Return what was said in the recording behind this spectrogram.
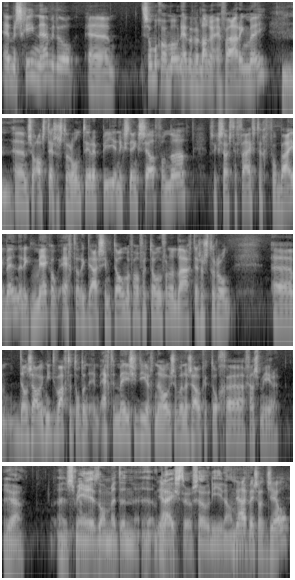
En misschien, hè, bedoel, ehm, sommige hormonen hebben we langer ervaring mee. Ehm, zoals testosterontherapie. En ik denk zelf van, nou, als ik straks de 50 voorbij ben... en ik merk ook echt dat ik daar symptomen van vertoon van een laag testosteron... ehm, dan zou ik niet wachten tot een echte medische diagnose... maar dan zou ik het toch eh, gaan smeren. ja. En smeren is dan met een, een Ja. pleister of zo die je dan... Ja, meestal gel.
